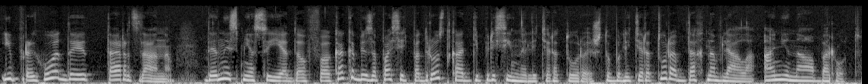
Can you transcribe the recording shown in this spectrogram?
и пригоды Тарзана. Денис Мясоедов. Как обезопасить подростка от депрессивной литературы, чтобы литература вдохновляла, а не наоборот?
